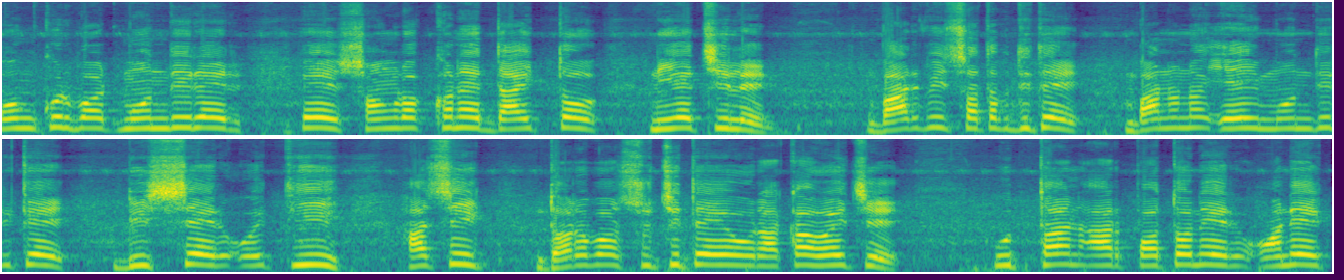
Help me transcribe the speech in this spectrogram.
অঙ্কুরবট মন্দিরের, এ, সংরক্ষণের দায়িত্ব নিয়েছিলেন। বারবিশ শতাব্দীতে বানানো এই মন্দিরকে বিশ্বের ঐতিহাসিক ধরোবর সূচিতেও রাখা হয়েছে। উত্থান আর পতনের অনেক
